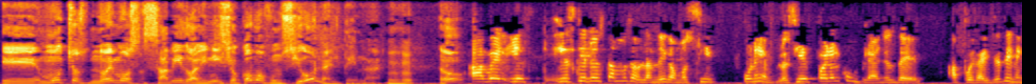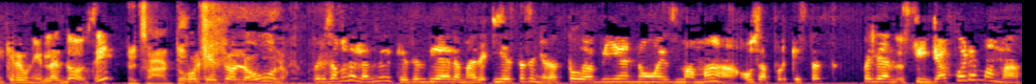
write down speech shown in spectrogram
eh, muchos no hemos sabido al inicio cómo funciona el tema. ¿no? A ver, y es, y es que no estamos hablando, digamos, si, un ejemplo, si fuera el cumpleaños de él, ah, pues ahí se tienen que reunir las dos, ¿sí? Exacto. Porque es solo uno. Pero estamos hablando de que es el Día de la Madre y esta señora todavía no es mamá. O sea, ¿por qué estás peleando? Si ya fuera mamá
